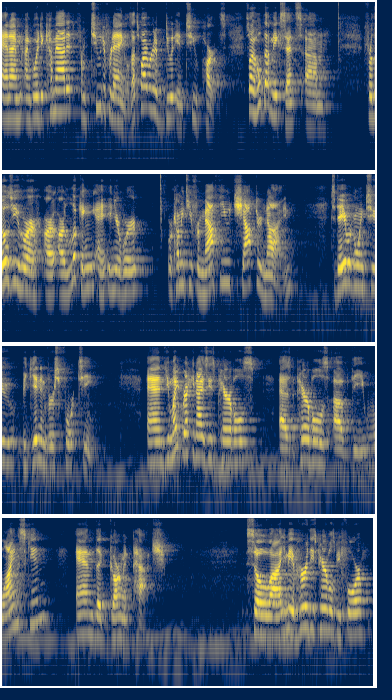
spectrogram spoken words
and I'm I'm going to come at it from two different angles. That's why we're going to do it in two parts. So I hope that makes sense. Um, for those of you who are, are, are looking in your word, we're coming to you from Matthew chapter 9. Today we're going to begin in verse 14. And you might recognize these parables as the parables of the wineskin and the garment patch. So uh, you may have heard these parables before,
